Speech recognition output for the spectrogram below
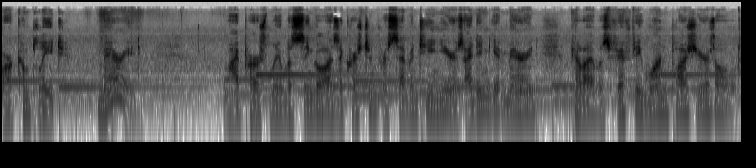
or complete married. I personally was single as a Christian for 17 years. I didn't get married till I was 51 plus years old.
